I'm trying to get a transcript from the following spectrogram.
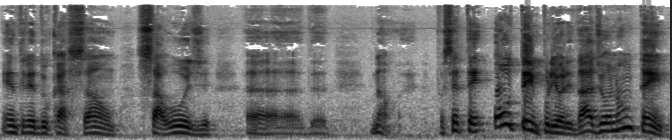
entre educação, saúde, Uh, não. Você tem ou tem prioridade ou não tem.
